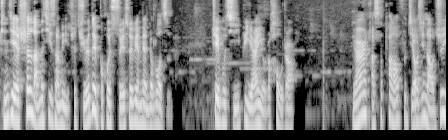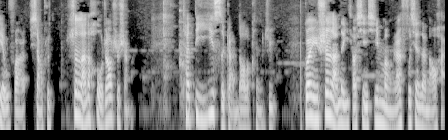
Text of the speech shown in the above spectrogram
凭借深蓝的计算力是绝对不会随随便便就落子的。这步棋必然有着后招。然而，卡斯帕罗夫绞尽脑汁也无法想出深蓝的后招是什么。他第一次感到了恐惧。关于深蓝的一条信息猛然浮现在脑海。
